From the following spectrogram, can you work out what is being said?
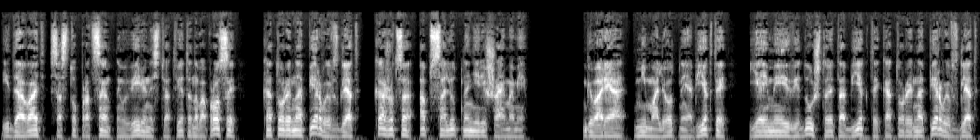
и давать со стопроцентной уверенностью ответы на вопросы, которые на первый взгляд кажутся абсолютно нерешаемыми. Говоря «мимолетные объекты», я имею в виду, что это объекты, которые на первый взгляд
